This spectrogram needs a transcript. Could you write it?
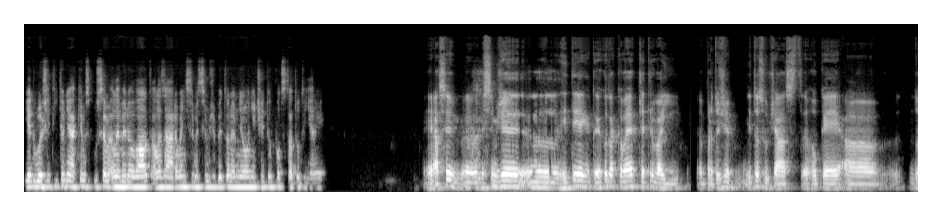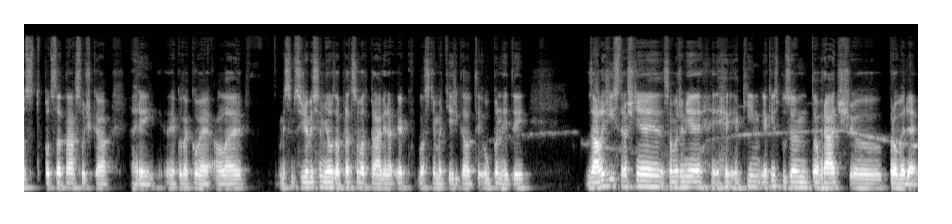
je důležité to nějakým způsobem eliminovat, ale zároveň si myslím, že by to nemělo ničit tu podstatu té hry. Já si uh, myslím, že uh, hity jako, jako takové přetrvají, protože je to součást hokeje a dost podstatná složka hry jako takové, ale myslím si, že by se mělo zapracovat právě, na, jak vlastně Matěj říkal, ty open hity. Záleží strašně samozřejmě, jakým, jakým způsobem to hráč uh, provede,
